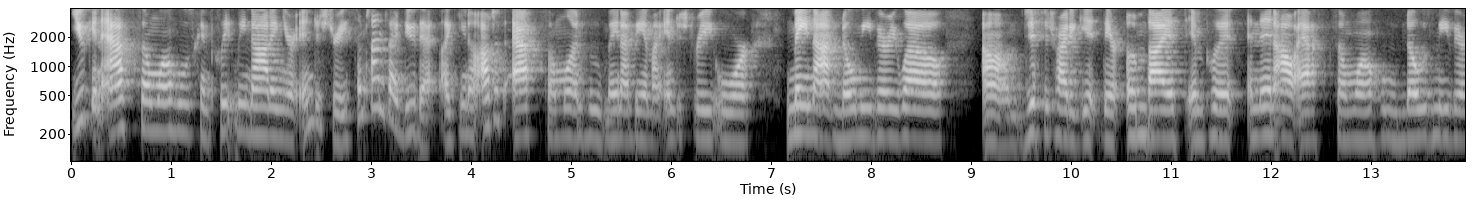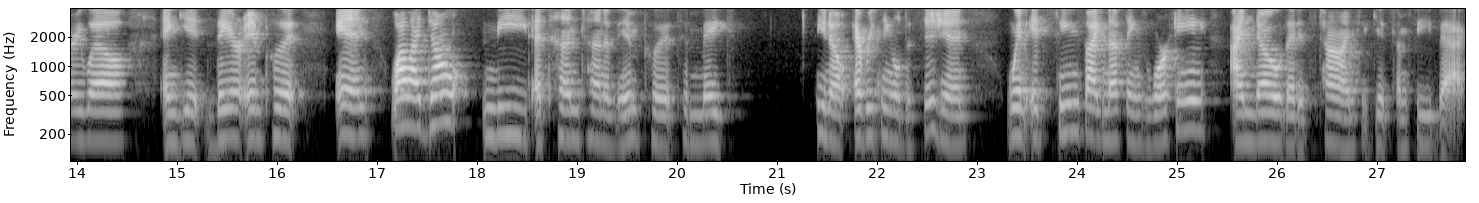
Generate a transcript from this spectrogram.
you can ask someone who's completely not in your industry. Sometimes I do that. Like, you know, I'll just ask someone who may not be in my industry or may not know me very well. Um, just to try to get their unbiased input. And then I'll ask someone who knows me very well and get their input. And while I don't need a ton, ton of input to make, you know, every single decision, when it seems like nothing's working, I know that it's time to get some feedback.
